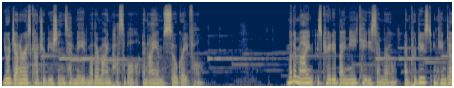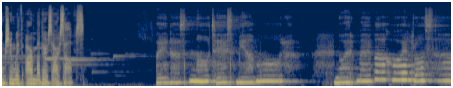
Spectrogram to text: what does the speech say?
Your generous contributions have made Mother Mine possible, and I am so grateful. Mother Mine is created by me, Katie Semro, and produced in conjunction with our mothers ourselves. Buenas noches, mi amor. Duerme bajo el rosal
